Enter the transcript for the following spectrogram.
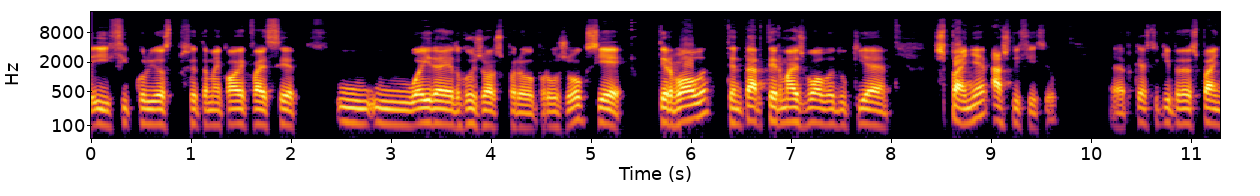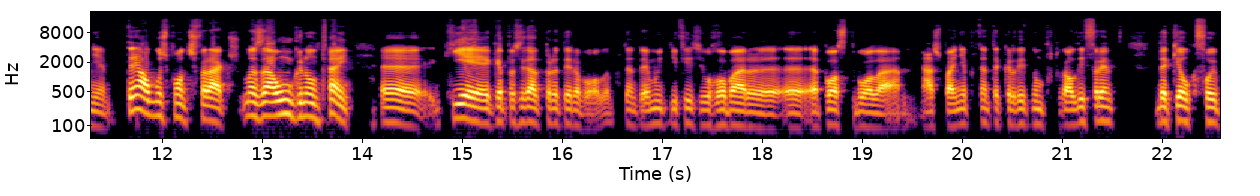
e fico curioso de perceber também qual é que vai ser o, o, a ideia de Rui Jorge para, para o jogo. Se é ter bola, tentar ter mais bola do que a Espanha, acho difícil. Eh, porque esta equipa da Espanha tem alguns pontos fracos, mas há um que não tem, eh, que é a capacidade para ter a bola. Portanto, é muito difícil roubar a, posse de bola à, à, Espanha. Portanto, acredito num Portugal diferente daquele que foi,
